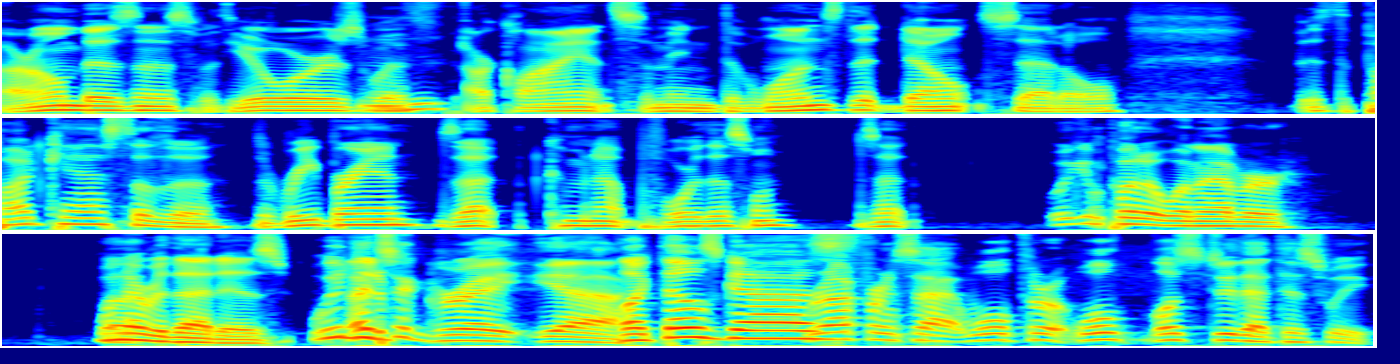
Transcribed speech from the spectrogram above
our own business, with yours, with Mm-hmm. our clients. I mean, the ones that don't settle. Is the podcast of the the rebrand? Is that coming out before this one? Is that We can put it whenever. whenever that is? We did That's a great, yeah. like those guys. reference that. We'll throw. We'll let's do that this week.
